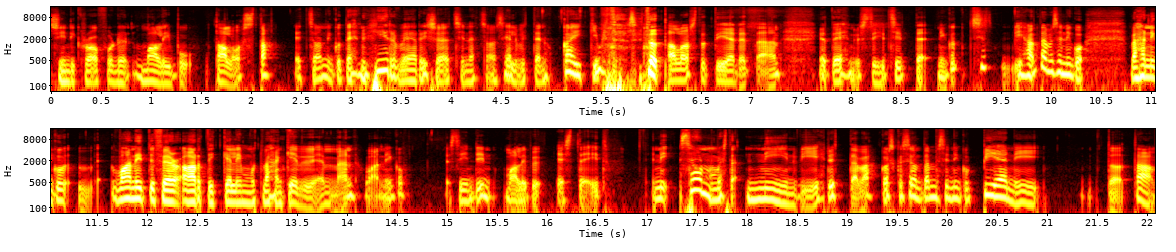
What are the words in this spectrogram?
Cindy Crawfordin Malibu-talosta. Että se on niinku tehnyt hirveä researchin, että se on selvittänyt kaikki, mitä sitä talosta tiedetään, ja tehnyt siitä sitten niinku, siis ihan tämmöisen niinku, vähän niin kuin Vanity Fair-artikkelin, mutta vähän kevyemmän, vaan niinku Cindyn Malibu Estate. Niin se on mun mielestä niin viihdyttävä, koska se on tämmöisiä niinku pieniä, tota,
